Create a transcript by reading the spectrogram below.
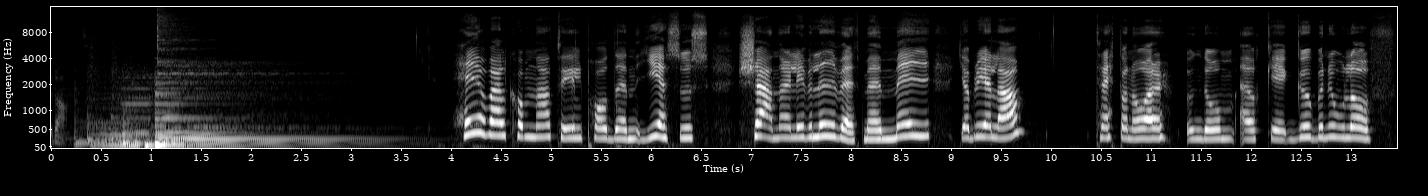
Brandt. Hej och välkomna till podden Jesus tjänar lever livet med mig, Gabriella, 13 år, ungdom och eh, gubben Olof,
